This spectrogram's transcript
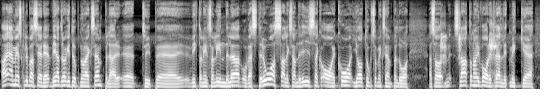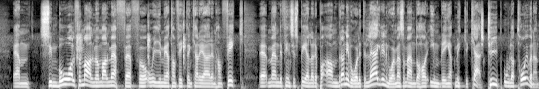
Ja, men jag skulle bara säga det, vi har dragit upp några exempel här, eh, typ eh, Victor Nilsson Lindelöf och Västerås, Alexander Isak och AIK. Jag tog som exempel då, alltså Zlatan har ju varit väldigt mycket en symbol för Malmö och Malmö FF och, och i och med att han fick den karriären han fick. Eh, men det finns ju spelare på andra nivåer, lite lägre nivåer, men som ändå har inbringat mycket cash. Typ Ola Toivonen.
